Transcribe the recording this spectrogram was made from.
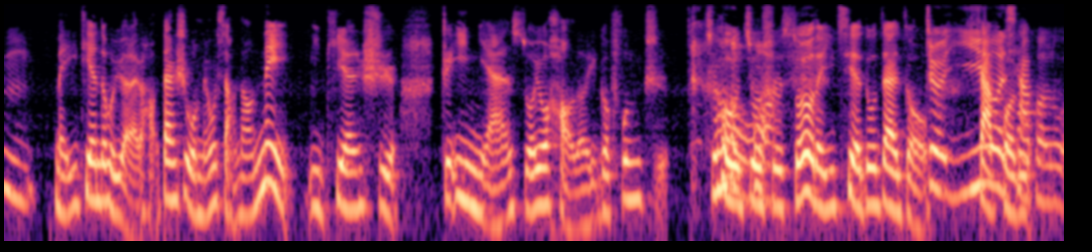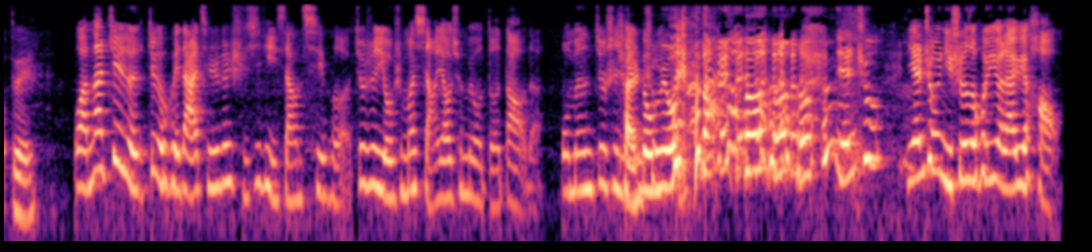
嗯，每一天都会越来越好。但是我没有想到那一天是这一年所有好的一个峰值，之后就是 所有的一切都在走就一路下坡路。对，哇，那这个这个回答其实跟实习题相契合，就是有什么想要却没有得到的，我们就是全都没有得到。年初年初你说的会越来越好。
